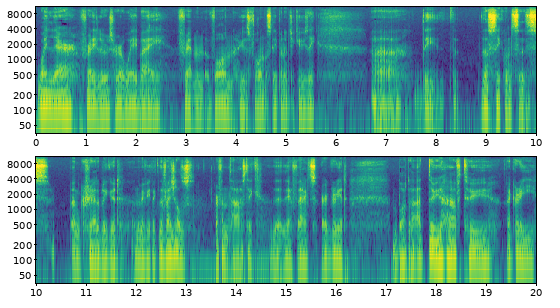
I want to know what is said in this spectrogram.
While there, Freddy lures her away by threatening Yvonne, who has fallen asleep in a jacuzzi. Uh, the, the sequence is incredibly good in the movie. Like the visuals are fantastic, the the effects are great, but uh, I do have to agree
